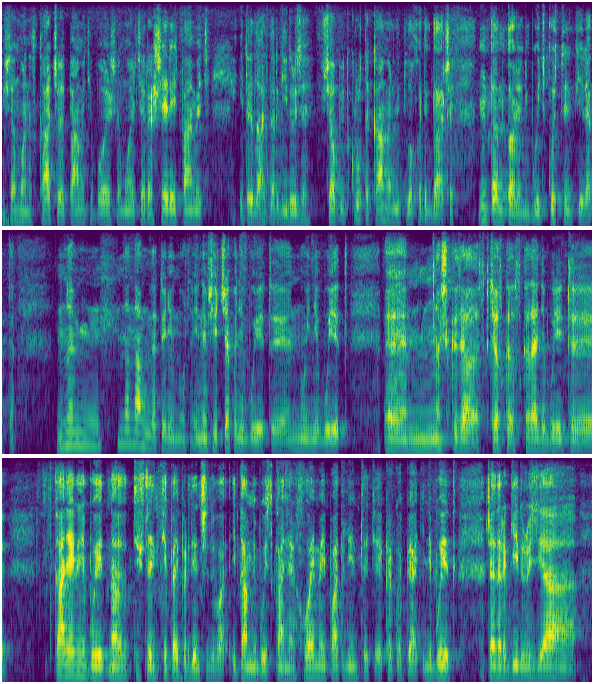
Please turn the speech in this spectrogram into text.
И все можно скачивать, памяти больше, можете расширить память и так далее, дорогие друзья. Все будет круто, камера неплохо и так дальше. Ну там тоже не будет искусственного интеллекта. Нам, но нам это не нужно. И на все чепа не будет, э, ну и не будет, эм, сказал, хотел ска- сказать, не будет, э, сканер не будет на T-Select Paper 11.2, и там не будет сканер, Huawei MatePad 11.5, и не будет, же, дорогие друзья, э,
